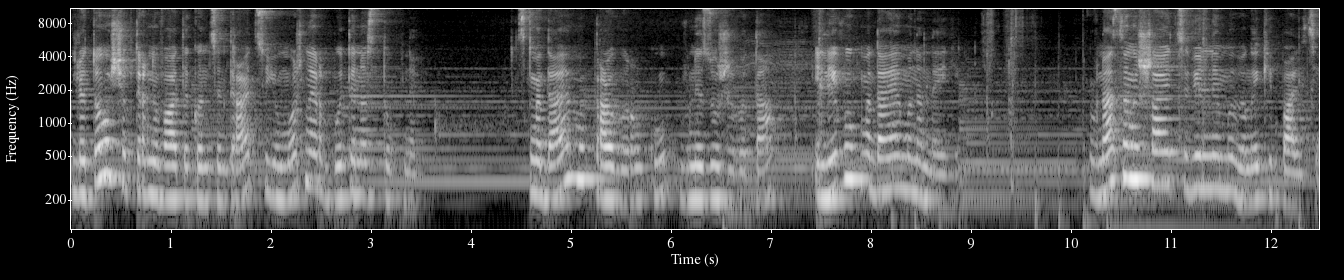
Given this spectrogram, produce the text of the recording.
Для того, щоб тренувати концентрацію, можна робити наступне: складаємо праву руку внизу живота і ліву вкладаємо на неї. В нас залишаються вільними великі пальці,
